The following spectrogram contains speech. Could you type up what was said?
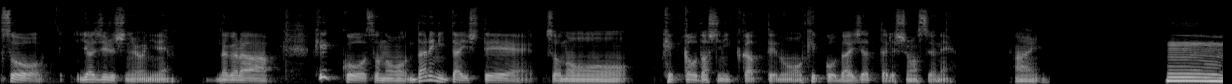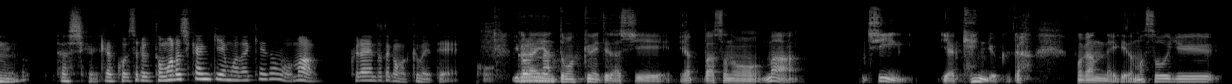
そう、矢印のようにね。だから、結構、その、誰に対して、その、結果を出しに行くかっていうのも結構大事だったりしますよね。はい。うーん。確かに。いや、これ、それ友達関係もだけど、まあ、クライアントとかも含めて、こう、クライアン、トも含めてだし、やっぱその、まあ、地位や権力が わかんないけど、まあそういう、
